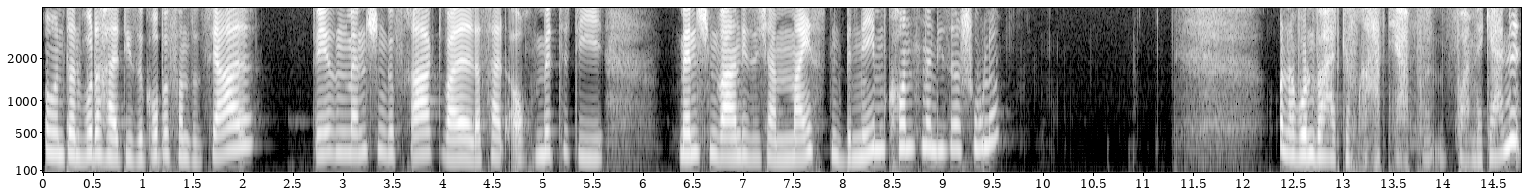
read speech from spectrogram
Und dann wurde halt diese Gruppe von Sozialwesenmenschen gefragt, weil das halt auch mit die Menschen waren, die sich am meisten benehmen konnten in dieser Schule. Und dann wurden wir halt gefragt, ja, wollen wir gerne ein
